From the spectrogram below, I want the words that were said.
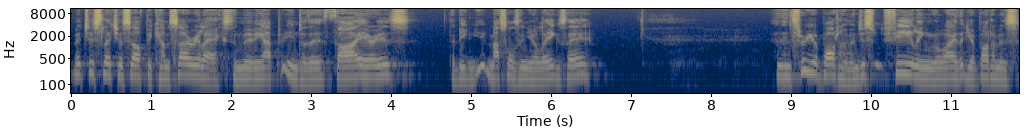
But just let yourself become so relaxed and moving up into the thigh areas, the big muscles in your legs there. And then through your bottom and just feeling the way that your bottom is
